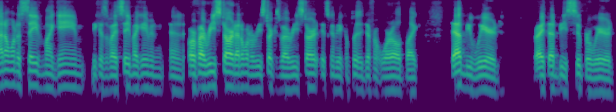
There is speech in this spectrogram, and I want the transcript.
I don't want to save my game because if I save my game and, and or if I restart, I don't want to restart because if I restart, it's gonna be a completely different world. Like that'd be weird, right? That'd be super weird.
